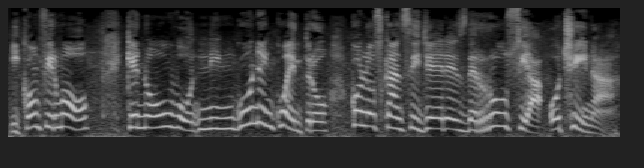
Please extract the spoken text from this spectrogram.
y confirmó que no hubo ningún encuentro con los cancilleres de Rusia o China.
